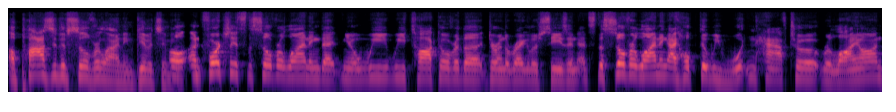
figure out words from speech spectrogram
a positive silver lining. Give it to me. Well unfortunately it's the silver lining that you know we we talked over the during the regular season. It's the silver lining i hope that we wouldn't have to rely on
